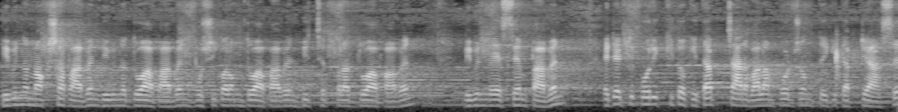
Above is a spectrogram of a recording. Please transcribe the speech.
বিভিন্ন নকশা পাবেন, বিভিন্ন দোয়া পাবেন, বশীকরণ দোয়া পাবেন, বিচ্ছেদ করার দোয়া পাবেন, বিভিন্ন এস এম পাবেন। এটা একটি পরীক্ষিত কিতাব, চার বালাম পর্যন্ত এই কিতাবটি আছে।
